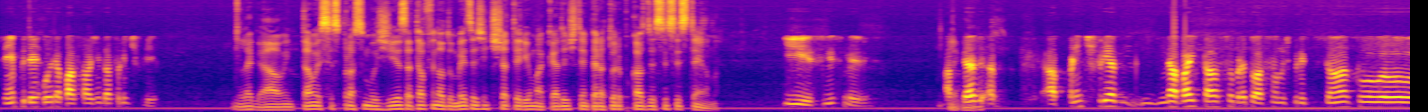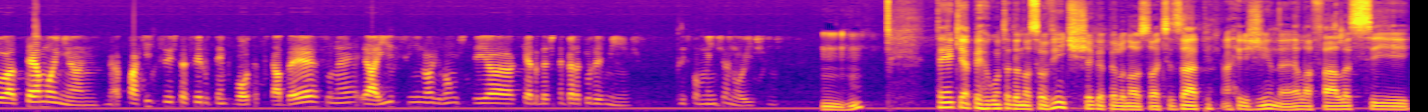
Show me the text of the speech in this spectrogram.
sempre depois da passagem da frente fria. Legal. Então, esses próximos dias, até o final do mês, a gente já teria uma queda de temperatura por causa desse sistema. Isso, isso mesmo. Até a, a, frente fria ainda vai estar sobre atuação no Espírito Santo até amanhã. A partir de sexta-feira o tempo volta a ficar aberto, né? E aí sim nós vamos ter a queda das temperaturas mínimas, principalmente à noite. Uhum. Tem aqui a pergunta da nossa ouvinte, chega pelo nosso WhatsApp, a Regina, ela fala se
